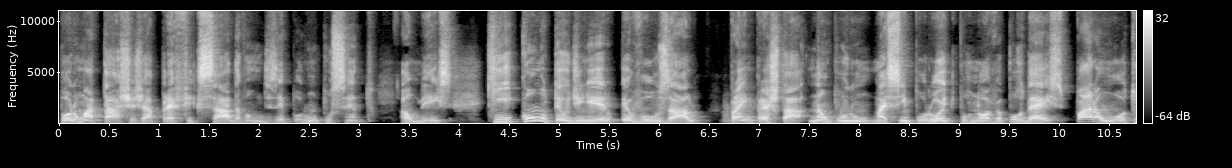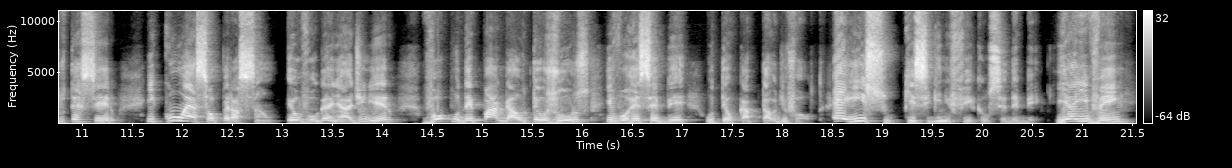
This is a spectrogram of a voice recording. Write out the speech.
por uma taxa já pré-fixada, vamos dizer por 1% ao mês, que com o teu dinheiro eu vou usá-lo para emprestar não por um, mas sim por 8, por 9 ou por 10 para um outro terceiro, e com essa operação eu vou ganhar dinheiro, vou poder pagar os teus juros e vou receber o teu capital de volta. É isso que significa o CDB. E aí vem,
